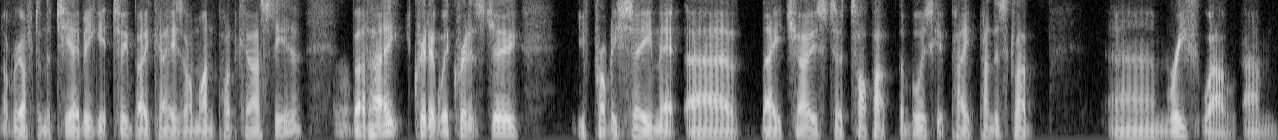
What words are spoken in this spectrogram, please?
not very often the TAB get two bouquets on one podcast here, oh. but hey, credit where credit's due. You've probably seen that uh, they chose to top up the Boys Get Paid Punters Club um, ref- well, um,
